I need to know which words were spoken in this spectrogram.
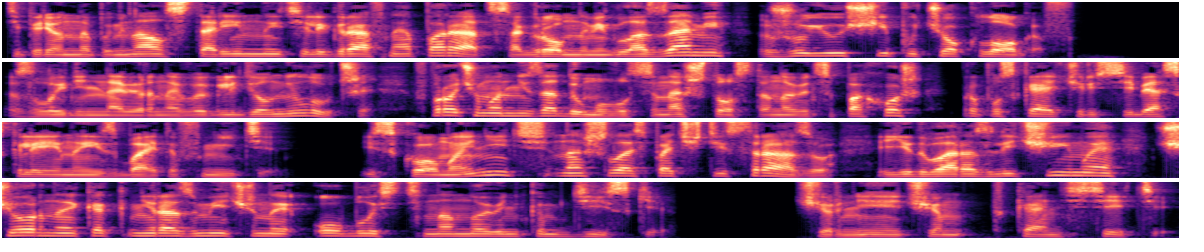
Теперь он напоминал старинный телеграфный аппарат с огромными глазами, жующий пучок логов. Злыдень, наверное, выглядел не лучше. Впрочем, он не задумывался, на что становится похож, пропуская через себя склеенные из байтов нити. Искомая нить нашлась почти сразу, едва различимая, черная, как неразмеченная область на новеньком диске. Чернее, чем ткань сети.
